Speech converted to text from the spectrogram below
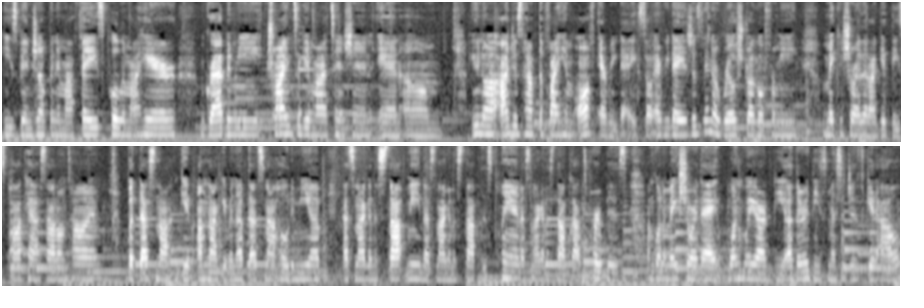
He's been jumping in my face, pulling my hair, grabbing me, trying to get my attention. And, um, you know, I just have to fight him off every day. So every day has just been a real struggle for me, making sure that I get these podcasts out on time. But that's not give. I'm not giving up. That's not holding me up. That's not gonna stop me. That's not gonna stop this plan. That's not gonna stop God's purpose. I'm gonna make sure that one way or the other, these messages get out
